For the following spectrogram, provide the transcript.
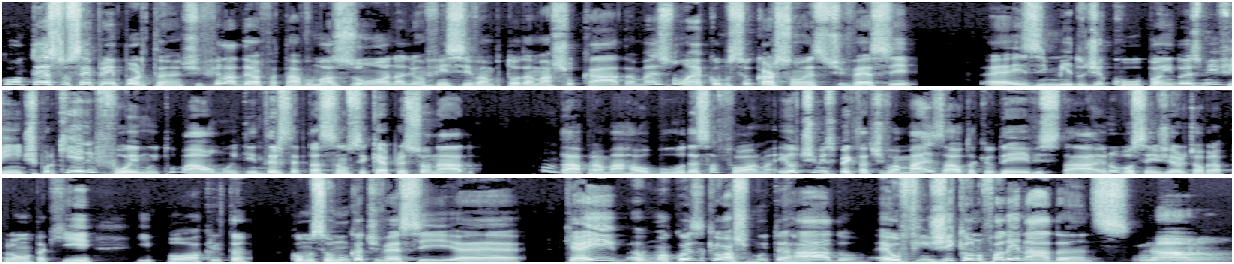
Contexto sempre é importante. Filadélfia estava uma zona ali, ofensiva toda machucada, mas não é como se o Carson Wentz tivesse é, eximido de culpa em 2020, porque ele foi muito mal, muita interceptação sequer pressionado. Não dá para amarrar o burro dessa forma. Eu tinha uma expectativa mais alta que o Davis, tá? Eu não vou ser engenheiro de obra pronta aqui, hipócrita, como se eu nunca tivesse. É... Que aí, uma coisa que eu acho muito errado é eu fingir que eu não falei nada antes. Não, não.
